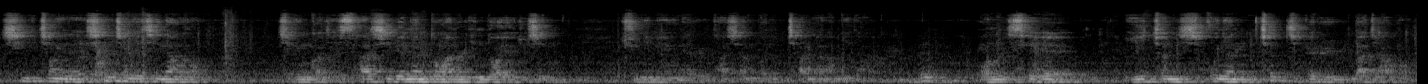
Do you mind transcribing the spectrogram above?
신청의, 신청의 진앙으로 지금까지 40여 년 동안을 인도하여 주신 주님의 은혜를 다시 한번 찬양합니다. 오늘 새해 2019년 첫 집회를 맞이하고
